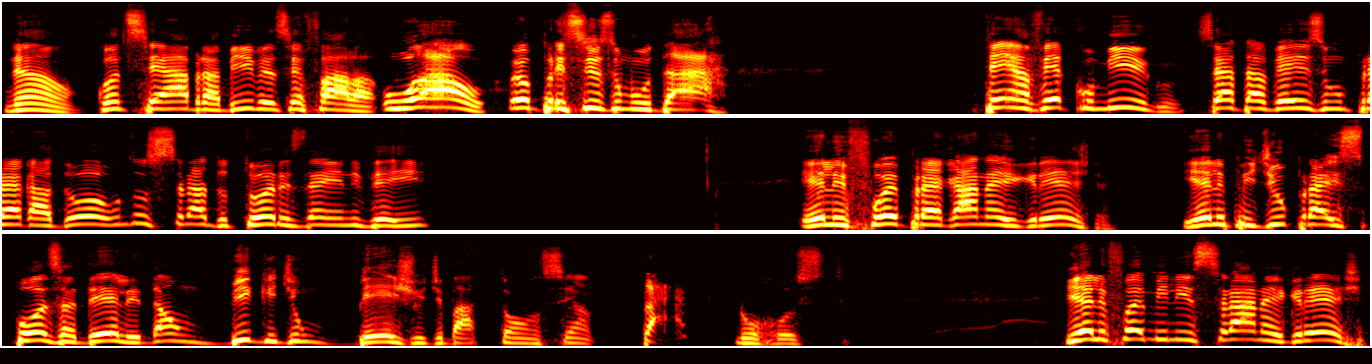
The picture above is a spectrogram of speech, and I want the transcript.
Não, quando você abre a Bíblia, você fala: Uau, eu preciso mudar. Tem a ver comigo. Certa vez, um pregador, um dos tradutores da NVI, ele foi pregar na igreja e ele pediu para a esposa dele dar um big de um beijo de batom, assim, ó, no rosto. E ele foi ministrar na igreja,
